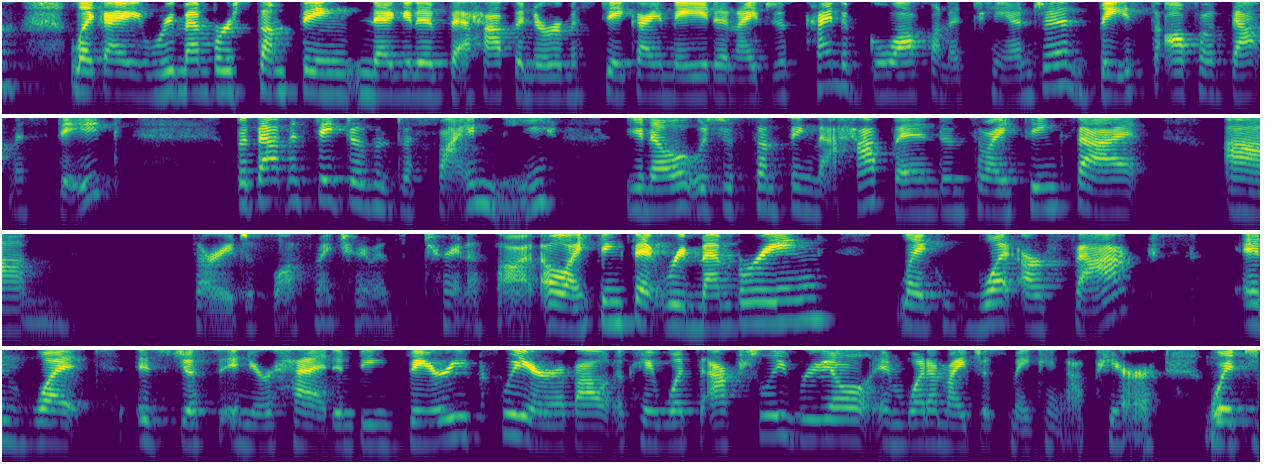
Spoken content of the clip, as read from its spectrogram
like I remember something negative that happened or a mistake I made and I just kind of go off on a tangent based off of that mistake. But that mistake doesn't define me. You know, it was just something that happened and so I think that um sorry, I just lost my train of train of thought. Oh, I think that remembering like what are facts and what is just in your head and being very clear about okay, what's actually real and what am I just making up here? Mm-hmm. Which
